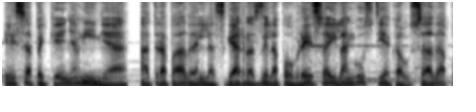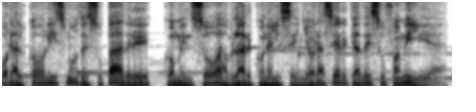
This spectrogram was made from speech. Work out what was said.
Esa pequeña niña, atrapada en las garras de la pobreza y la angustia causada por alcoholismo de su padre, comenzó a hablar con el Señor acerca de su familia.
